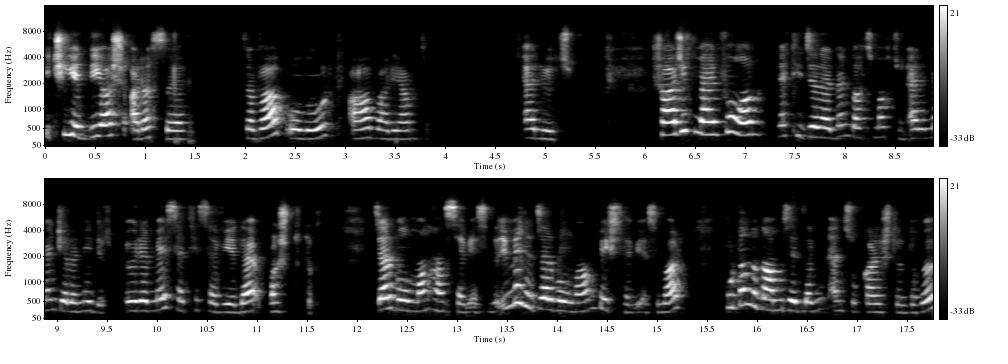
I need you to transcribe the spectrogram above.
2-7 yaş arası. Cavab olur A variantı. 53. Şagird mənfi olan nəticələrdən qaçmaq üçün əlindən gələn edir? Öyrənməyə səthi səviyyədə baş tutur. Cəlb olunmanın hansı səviyyəsində? Ümumiyyətlə cəlb olunmanın 5 səviyyəsi var. Buradan da namizədlərin ən çox qarışdırdığı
